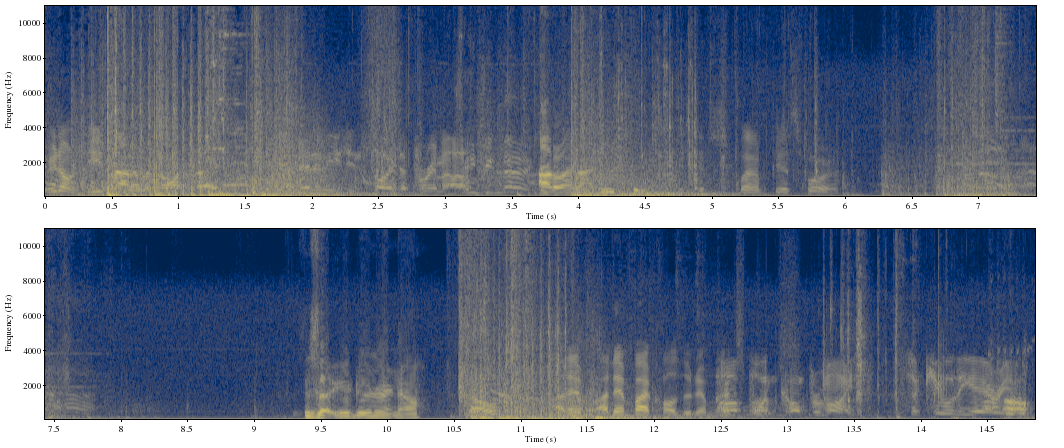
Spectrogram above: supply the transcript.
we don't need Not that. even knowing that. Enemies inside the perimeter. Changing max. How do I not need to? You could just play on PS4. Is that what you're doing right now? No, I didn't. I didn't buy Call of Duty on my Hard point Xbox. compromised. Secure the area. Oh.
